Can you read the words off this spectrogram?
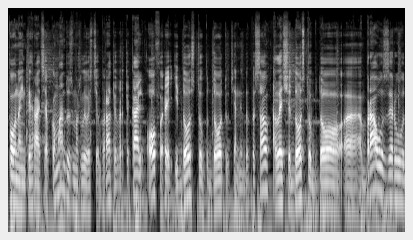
повна інтеграція в команду з можливістю обирати вертикаль, офери і доступ до тут я не дописав, але ще доступ до е, браузеру.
